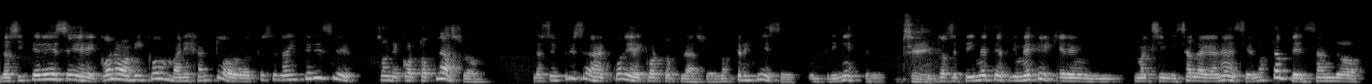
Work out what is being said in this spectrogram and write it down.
los intereses económicos manejan todo, entonces los intereses son de corto plazo. Las empresas, ¿cuál es el corto plazo? Los tres meses, el trimestre. Entonces, trimestre a trimestre quieren maximizar la ganancia. No están pensando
